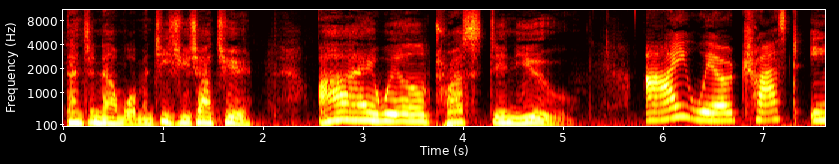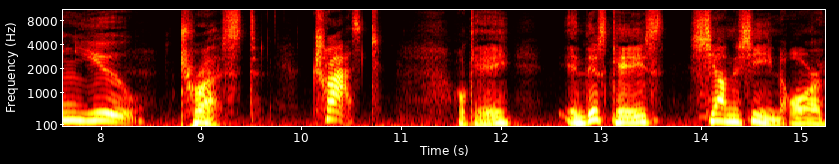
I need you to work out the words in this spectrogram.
但是呢，我们继续下去. I will trust in you. I will trust in you. Trust. Trust Okay. In this case, 相信 or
